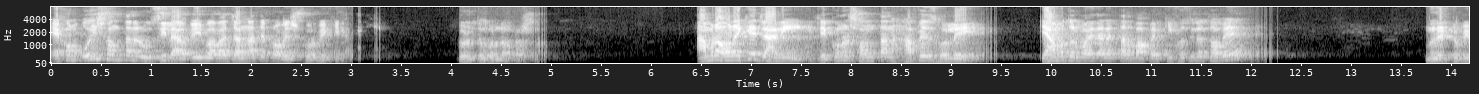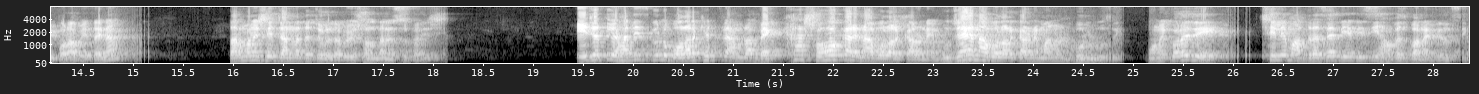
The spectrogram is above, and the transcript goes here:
এখন ওই সন্তানের উসিলা ওই বাবা জান্নাতে প্রবেশ করবে কিনা? গুরুত্বপূর্ণ প্রশ্ন। আমরা অনেকে জানি যে কোনো সন্তান হাফেজ হলে কেয়ামতের ময়দানে তার বাপের কি ফজিলত হবে? নুরের টুপি পরাবে, তাই না? তার মানে সে জান্নাতে চলে যাবে, ওই সন্তানের সুপারিশ। এই জাতীয় হাদিসগুলো বলার ক্ষেত্রে আমরা ব্যাখ্যা সহকারে না বলার কারণে, বুঝায় না বলার কারণে মানুষ ভুল বুঝে। মনে করে যে, ছেলে মাদ্রাসায় দিয়ে দিছি, হাফেজ বানাই ফেলছি।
